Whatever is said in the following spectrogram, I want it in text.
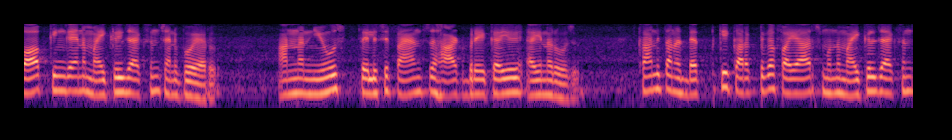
పాప్ కింగ్ అయిన మైకిల్ జాక్సన్ చనిపోయారు. అన్న న్యూస్ తెలిసి ఫ్యాన్స్ హార్ట్ బ్రేక్ అయి అయిన రోజు. కానీ తన డెత్కి కరెక్ట్గా ఫైవ్ అవర్స్ ముందు మైకిల్ జాక్సన్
